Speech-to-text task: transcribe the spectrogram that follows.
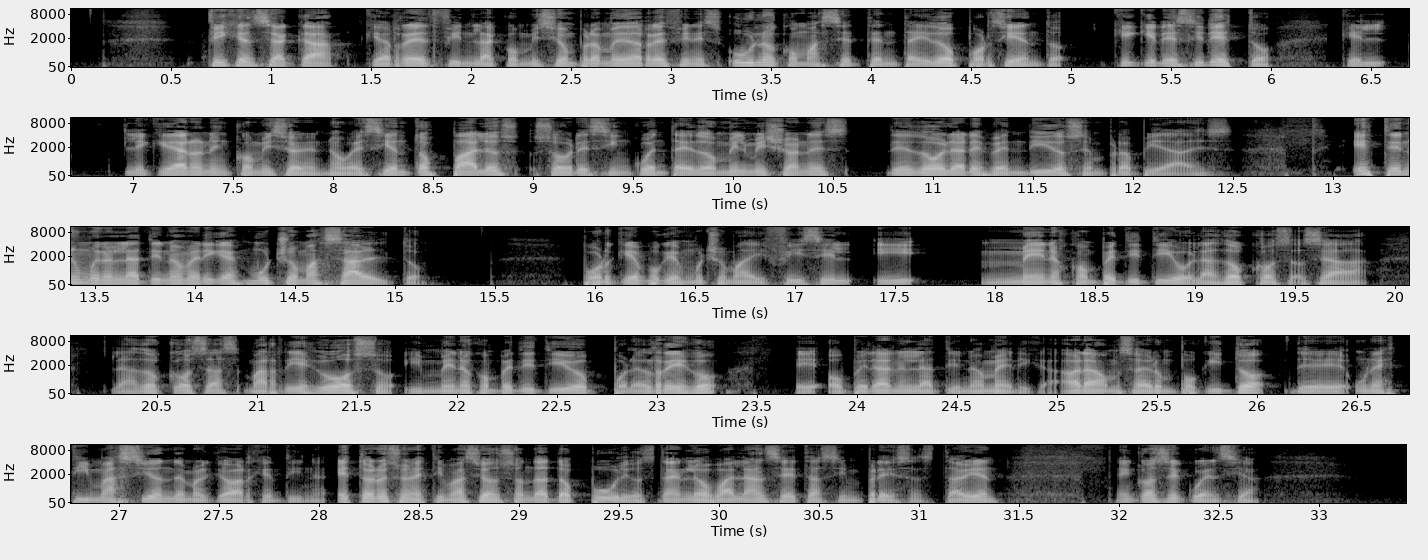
Fíjense acá que Redfin, la comisión promedio de Redfin es 1,72%. ¿Qué quiere decir esto? Que le quedaron en comisiones 900 palos sobre 52 mil millones de dólares vendidos en propiedades. Este número en Latinoamérica es mucho más alto. ¿Por qué? Porque es mucho más difícil y menos competitivo. Las dos cosas, o sea, las dos cosas, más riesgoso y menos competitivo por el riesgo, eh, operar en Latinoamérica. Ahora vamos a ver un poquito de una estimación del mercado argentino. Esto no es una estimación, son datos públicos, están en los balances de estas empresas, ¿está bien? En consecuencia,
